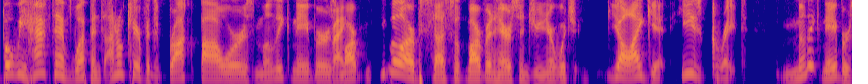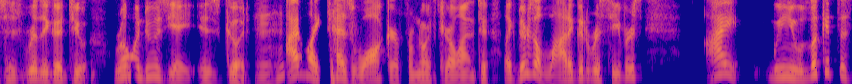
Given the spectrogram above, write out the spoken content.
But we have to have weapons. I don't care if it's Brock Bowers, Malik Nabers, Right. Mar- people are obsessed with Marvin Harrison Jr., which y'all I get. He's great. Malik Nabers is really good too. Rome Odunze is good. Mhm. I like Tez Walker from North Carolina too. Like there's a lot of good receivers. I when you look at this,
